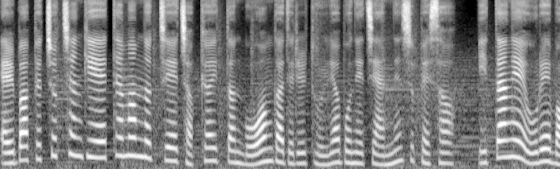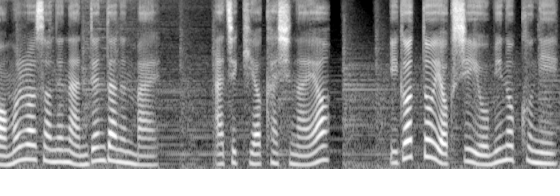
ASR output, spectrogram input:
엘바프 초창기에 탐험 노트에 적혀있던 모험가들을 돌려보내지 않는 숲에서 이 땅에 오래 머물러서는 안 된다는 말 아직 기억하시나요? 이것도 역시 요미노쿠니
